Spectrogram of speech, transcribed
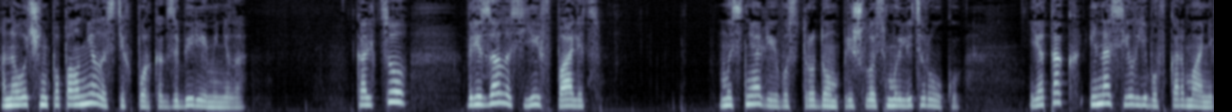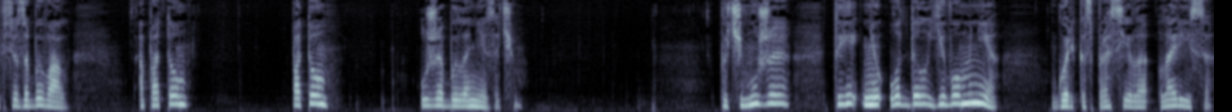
Она очень пополнела с тех пор, как забеременела. Кольцо врезалось ей в палец. Мы сняли его с трудом, пришлось мылить руку. Я так и носил его в кармане, все забывал. А потом... Потом уже было незачем. «Почему же ты не отдал его мне?» — горько спросила Лариса.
